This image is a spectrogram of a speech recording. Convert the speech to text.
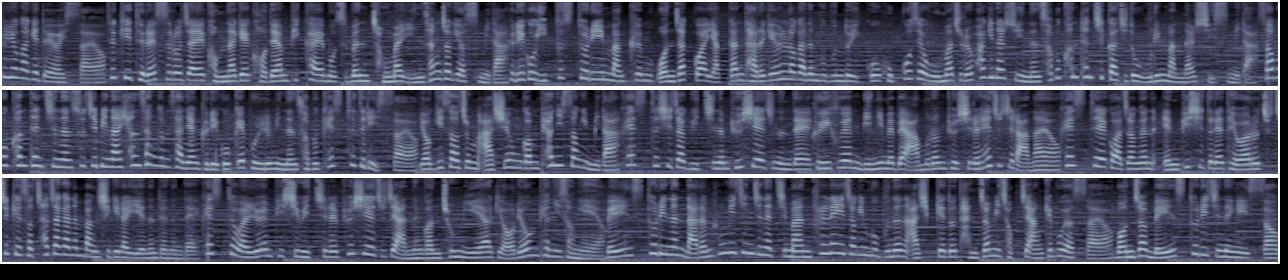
훌륭하게 되어 있어요. 특히 드레스로자의 겁나게 거대한 피카의 모습은 정말 인상적이었습니다. 그리고 이프 스토리인 만큼 원작과 약간 다르게 흘러가는 부분도 있고 곳곳에 오마주를 확인할 수 있는 서브 컨텐츠까지도 우린 만날 수 있습니다. 서브 컨텐츠는 수집이나 현상금 사냥 그리고 꽤 볼륨 있는 서브 퀘스트들이 있어요. 여기서 좀 아쉬운 건 편의성입니다. 퀘스트 시작 위치는 표시해주는데 그 이후엔 미니맵에 아무런 표시를 해주질 않아요. 퀘스트의 과정은 NPC들의 대화로 추측해서 찾아가는 방식이라 이해는 되는데 퀘스트 완료 NPC 위치를 표시해주지 않는 건좀 이해하기 어려운 편의성이에요. 메인 스토리는 나름 흥미진진했지만 플레이적인 부분은 아쉽게도 단점이 적지 않게 보였어요. 먼저 메인 스토리 진행에 있어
